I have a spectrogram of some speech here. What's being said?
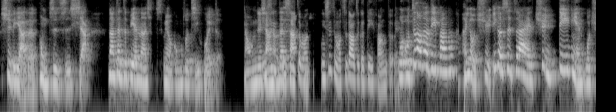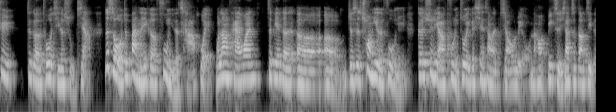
叙利亚的控制之下。那在这边呢，是没有工作机会的。那我们就想想在沙漠，你是怎么你是怎么知道这个地方的？我我知道这个地方很有趣，一个是在去第一年我去。这个土耳其的暑假，那时候我就办了一个妇女的茶会，我让台湾这边的呃呃，就是创业的妇女跟叙利亚妇女做一个线上的交流，然后彼此一下知道自己的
